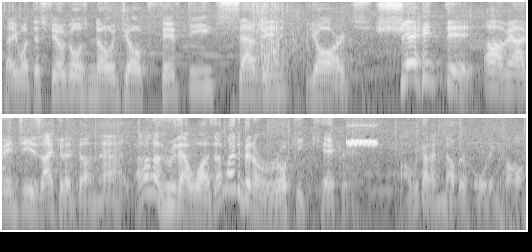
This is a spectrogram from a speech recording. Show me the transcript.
Tell you what, this field goal is no joke. 57 yards. Shanked it. Oh, man, I mean, geez, I could have done that. I don't know who that was. That might have been a rookie kicker. Oh, we got another holding call.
